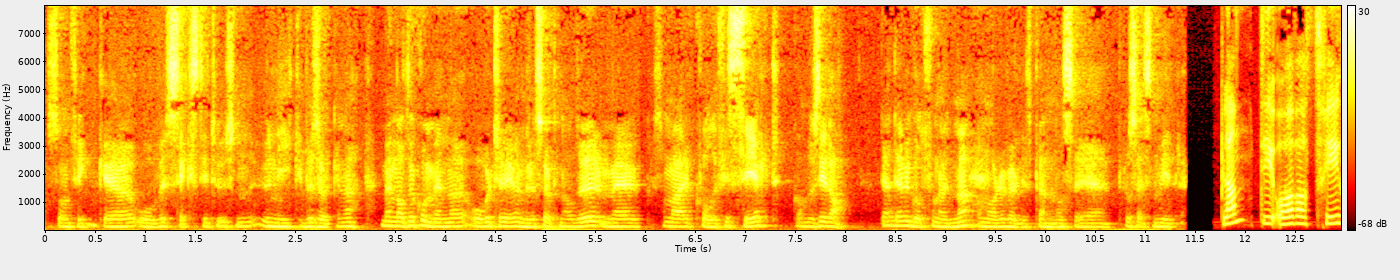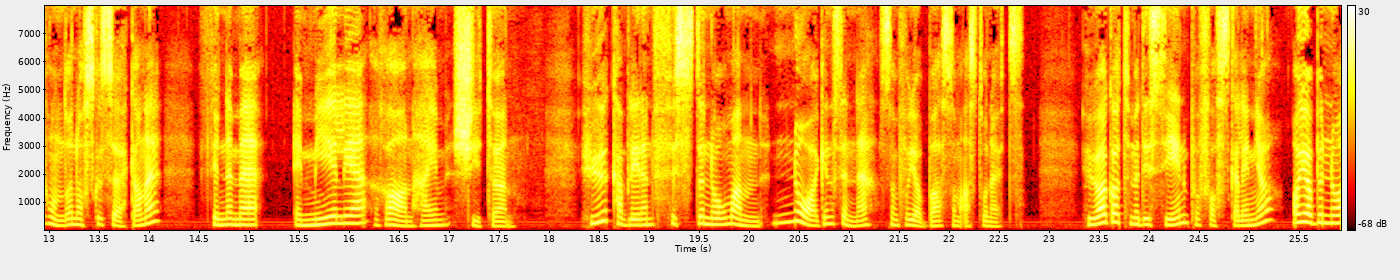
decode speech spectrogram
som fikk eh, over 60 000 unike besøkende. Men at det kom inn eh, over 300 søknader med, som er kvalifisert, kan du si da. Det, det er vi godt fornøyd med, og nå er det veldig spennende å se prosessen videre. Blant de over 300 norske søkerne finner vi Emilie Ranheim Skytøen. Hun kan bli den første nordmannen noensinne som får jobbe som astronaut. Hun har gått medisin på forskerlinja og jobber nå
